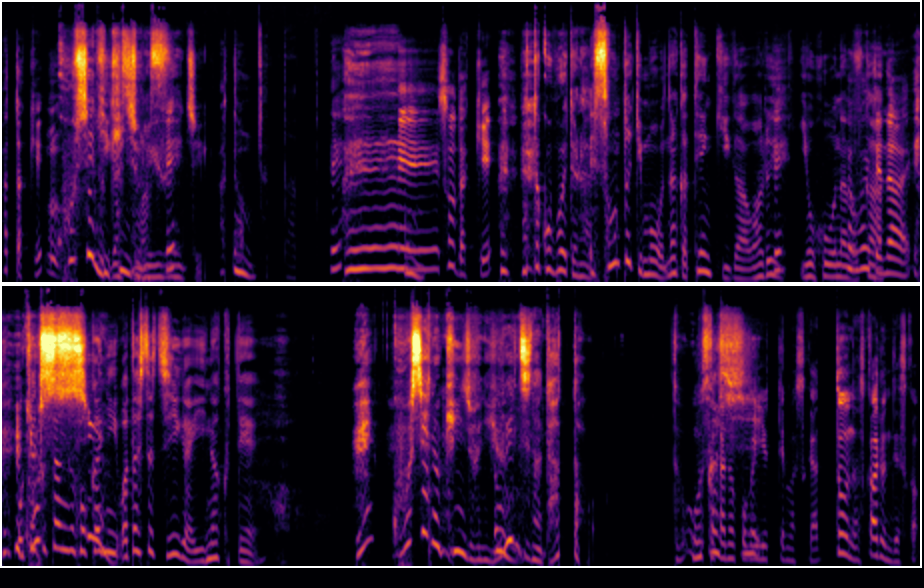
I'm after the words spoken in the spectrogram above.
あったっけ？うん。甲子園の近所の遊園地あった。うん。あった。あった。へええー、そうだっけ？全く覚えてない。えその時もなんか天気が悪い予報なのか覚えてない。お客さんが 他に私たち以外いなくて。え甲子園の近所に遊園地なんてあった、と大阪の子が言ってますがどうなんですか？あるんですか？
